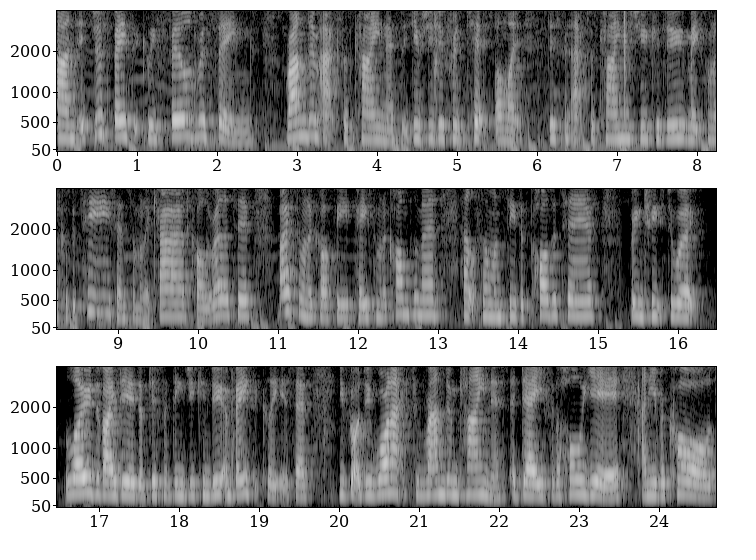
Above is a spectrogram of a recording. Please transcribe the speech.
and it's just basically filled with things, random acts of kindness. It gives you different tips on like different acts of kindness you could do. Make someone a cup of tea, send someone a card, call a relative, buy someone a coffee, pay someone a compliment, help someone see the positive, bring treats to work, loads of ideas of different things you can do and basically it says you've got to do one act of random kindness a day for the whole year and you record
